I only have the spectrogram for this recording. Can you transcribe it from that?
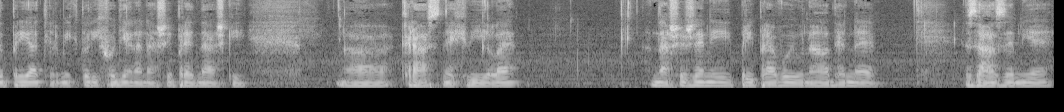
priateľmi, ktorí chodia na naše prednášky. Krásne chvíle naše ženy pripravujú nádherné zázemie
